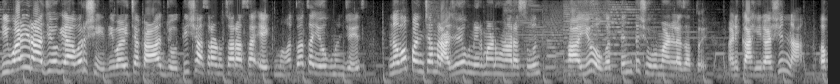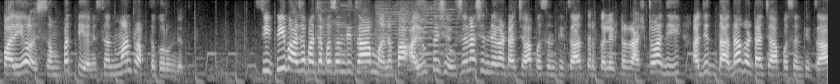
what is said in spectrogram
दिवाळी राजयोग यावर्षी दिवाळीच्या काळात ज्योतिषशास्त्रानुसार असा एक महत्त्वाचा योग म्हणजेच नवपंचम राजयोग निर्माण होणार असून हा योग अत्यंत शुभ मानला जातोय आणि काही राशींना अपार यश संपत्ती आणि सन्मान प्राप्त करून देतो. सीपी भाजपाच्या पसंतीचा मनपा आयुक्त शिवसेना शिंदे गटाच्या पसंतीचा तर कलेक्टर राष्ट्रवादी अजित दादा गटाच्या पसंतीचा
